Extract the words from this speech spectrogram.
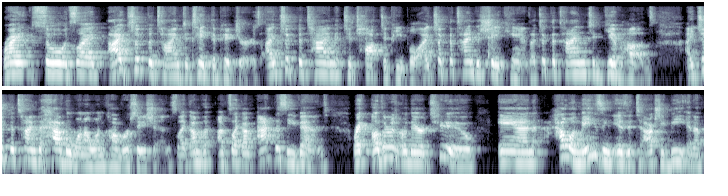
right? So it's like I took the time to take the pictures. I took the time to talk to people. I took the time to shake hands. I took the time to give hugs. I took the time to have the one-on-one conversations. Like I'm it's like I'm at this event, right? Others are there too. And how amazing is it to actually be in a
